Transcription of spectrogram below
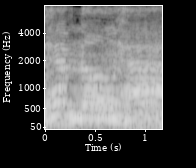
have known how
